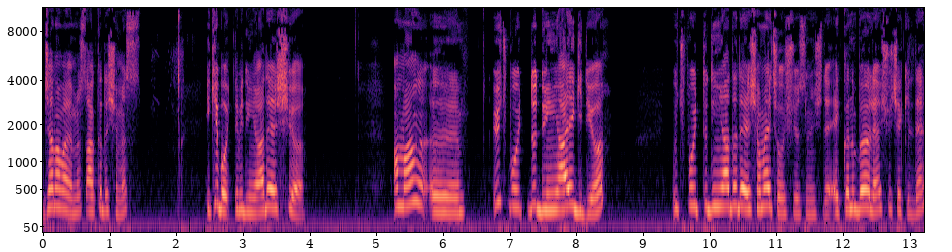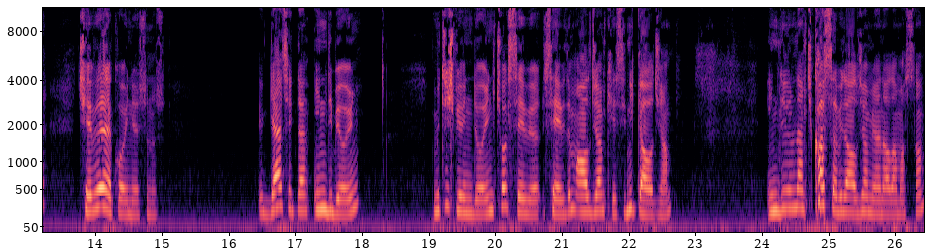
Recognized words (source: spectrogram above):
canavarımız, arkadaşımız iki boyutlu bir dünyada yaşıyor. Ama e, üç boyutlu dünyaya gidiyor. Üç boyutlu dünyada da yaşamaya çalışıyorsun işte. Ekranı böyle şu şekilde çevirerek oynuyorsunuz. Gerçekten indie bir oyun. Müthiş bir indie oyun. Çok seviyor, sevdim. Alacağım kesinlikle alacağım. İndirimden çıkarsa bile alacağım yani alamazsam.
